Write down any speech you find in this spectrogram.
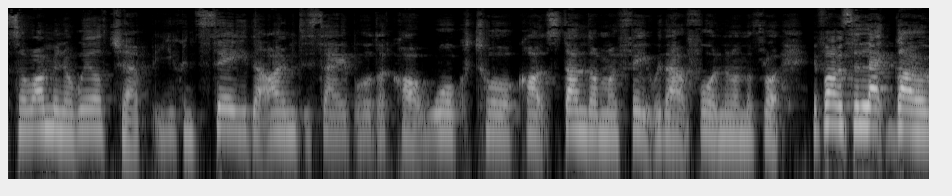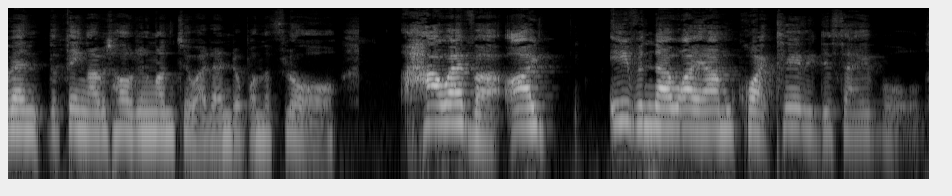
so I'm in a wheelchair. But you can see that I'm disabled. I can't walk, at talk, can't stand on my feet without falling on the floor. If I was to let go of the thing I was holding on to, I'd end up on the floor. However, I, even though I am quite clearly disabled,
